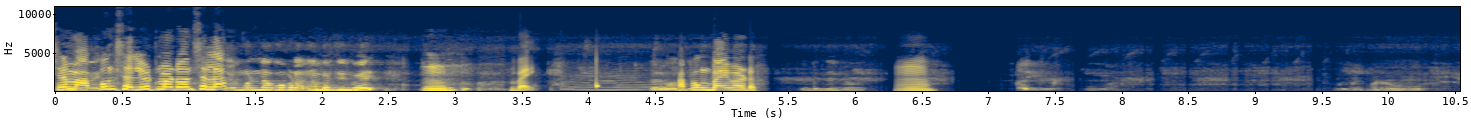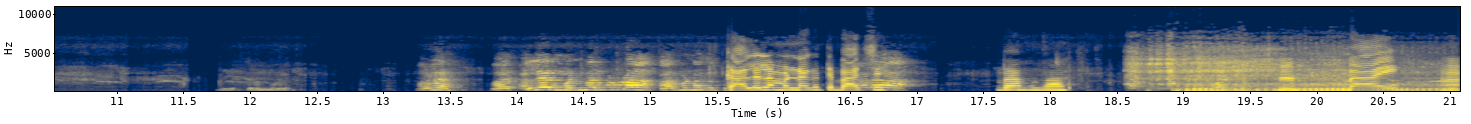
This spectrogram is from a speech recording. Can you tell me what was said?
ಚಿನ್ನಮ್ಮ ಅಪ್ಪಂಗೆ ಸಲ್ಯೂಟ್ ಮಾಡು ಒಂದ್ಸಲ. ಹ್ಞೂ ಬಾಯ್ ಅಪ್ಪಂಗೆ ಬಾಯ್ ಮಾಡು. ಹ್ಞೂ ಕಾಲೆಲ್ಲ ಮಣ್ಣಾಗುತ್ತೆ ಬಾಚಿ ಬಾ ಬಾ. ಹ್ಞೂ ಬಾಯ್ ಹ್ಞೂ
